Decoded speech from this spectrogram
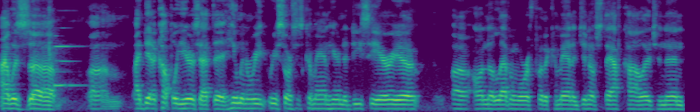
I was um, I did a couple years at the Human Re- Resources Command here in the DC area uh, on the Leavenworth for the Command and General Staff College, and then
